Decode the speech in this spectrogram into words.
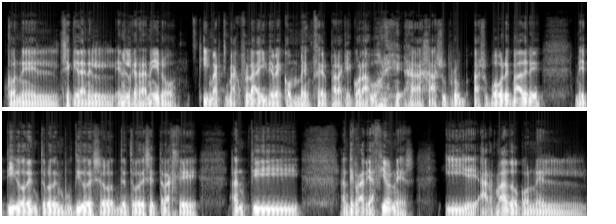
con el, se queda en el, en el granero y Marty McFly debe convencer para que colabore a, su, a su, pobre padre, metido dentro de embutido dentro de ese traje anti, radiaciones y armado con el,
